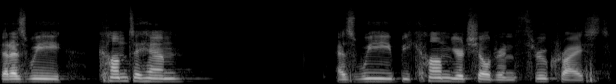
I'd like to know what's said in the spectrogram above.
That as we come to Him, as we become your children through Christ,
